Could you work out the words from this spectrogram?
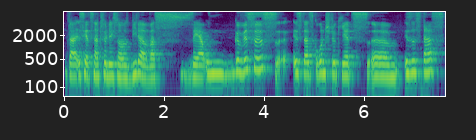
da ist jetzt natürlich so wieder was sehr Ungewisses. Ist das Grundstück jetzt, ähm, ist es das?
